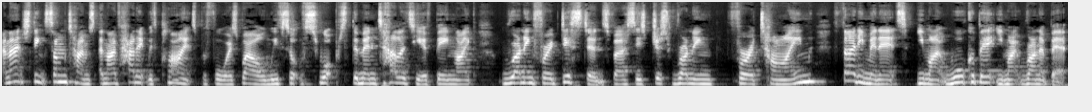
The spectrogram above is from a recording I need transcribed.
And I actually think sometimes, and I've had it with clients before as well, and we've sort of swapped the mentality of being like running for a distance versus just running for a time. 30 minutes, you might walk a bit, you might run a bit,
